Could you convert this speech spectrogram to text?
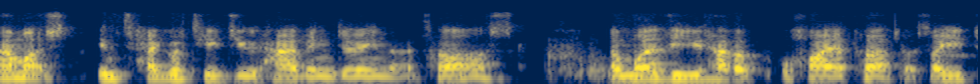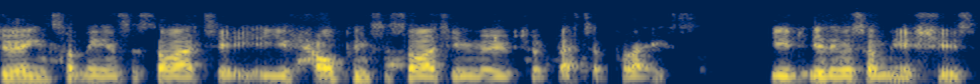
how much integrity do you have in doing that task, and whether you have a higher purpose. Are you doing something in society? Are you helping society move to a better place? You're dealing with some of the issues.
